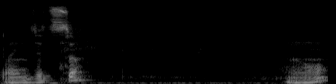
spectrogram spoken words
Dahin sitzt sie. Ja.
